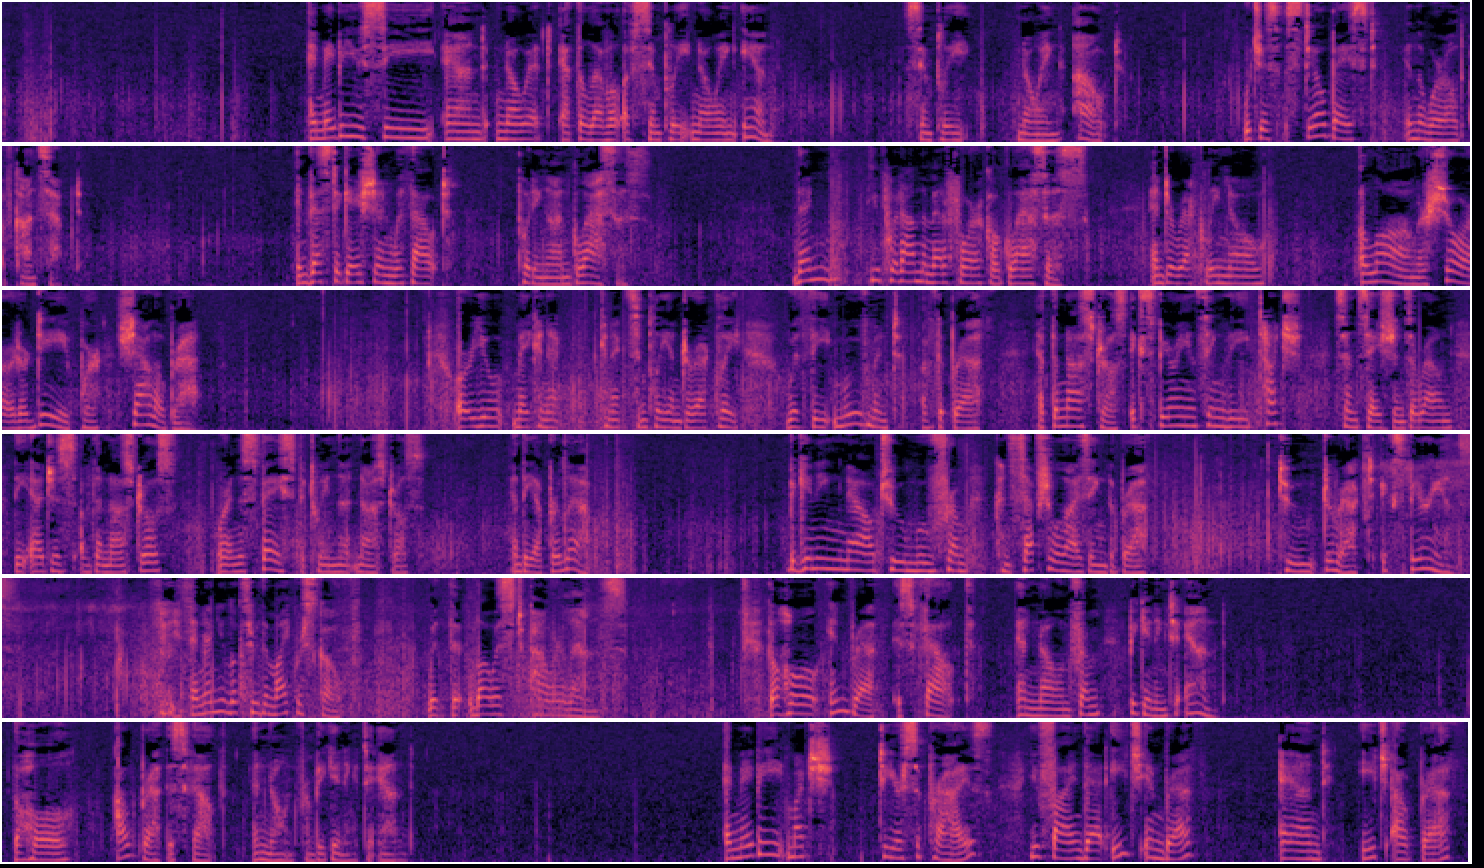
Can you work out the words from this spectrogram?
And maybe you see and know it at the level of simply knowing in, simply knowing out, which is still based in the world of concept investigation without putting on glasses. Then you put on the metaphorical glasses and directly know a long or short or deep or shallow breath. Or you may connect, connect simply and directly with the movement of the breath at the nostrils, experiencing the touch sensations around the edges of the nostrils or in the space between the nostrils and the upper lip. Beginning now to move from conceptualizing the breath to direct experience. And then you look through the microscope with the lowest power lens. The whole in breath is felt and known from beginning to end. The whole out breath is felt and known from beginning to end. And maybe, much to your surprise, you find that each in breath and each out breath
